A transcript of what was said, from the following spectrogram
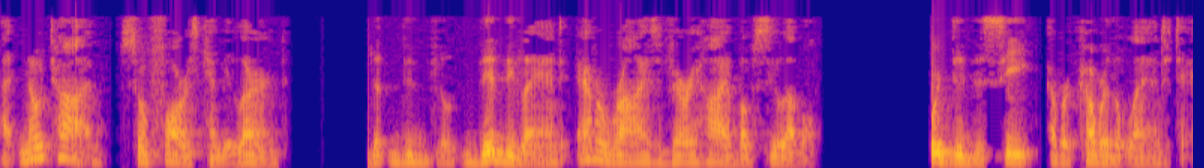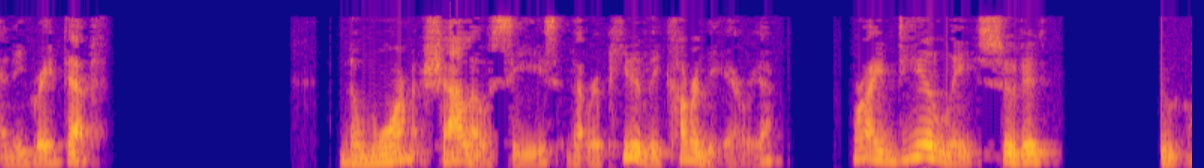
At no time, so far as can be learned, did the land ever rise very high above sea level? Or did the sea ever cover the land to any great depth? The warm, shallow seas that repeatedly covered the area were ideally suited to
